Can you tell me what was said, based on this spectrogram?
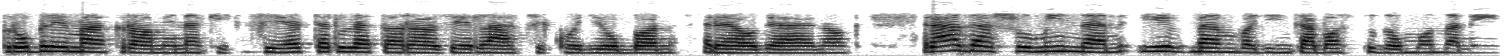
problémákra, ami nekik célterület, arra azért látszik, hogy jobban reagálnak. Ráadásul minden évben, vagy inkább azt tudom mondani,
